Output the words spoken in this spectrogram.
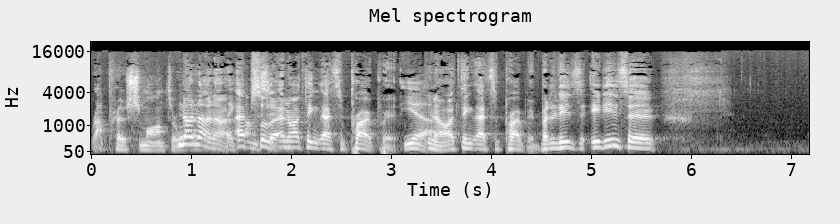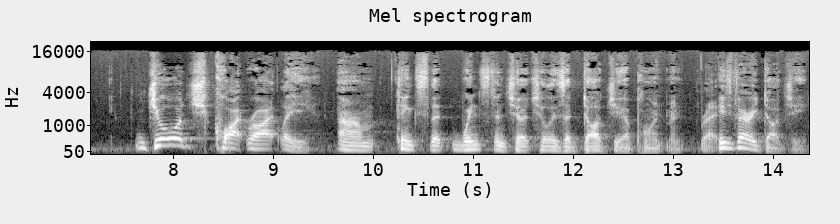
rapprochement or No, whatever no, no, absolutely, and I think that's appropriate. Yeah. you know, I think that's appropriate. But it is, it is a. George quite rightly um, thinks that Winston Churchill is a dodgy appointment. Right. He's very dodgy.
